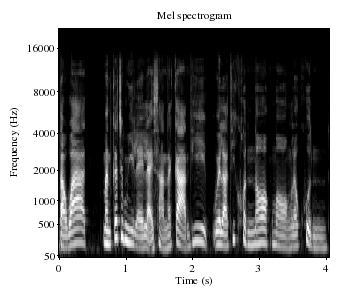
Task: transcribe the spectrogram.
แต่ว่ามันก็จะมีหลาย ๆ สถานการณ์ที่เวลาที่คนนอกมองแล้วคุณเอ่อ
